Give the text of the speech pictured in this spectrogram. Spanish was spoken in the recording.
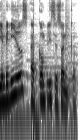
Bienvenidos a Cómplice Sónico.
